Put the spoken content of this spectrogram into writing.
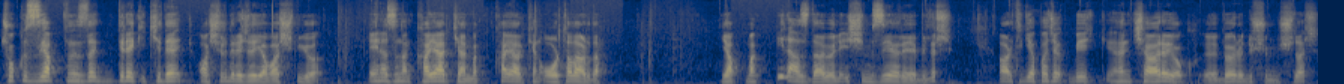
Çok hızlı yaptığınızda direkt 2'de aşırı derecede yavaşlıyor. En azından kayarken bak kayarken ortalarda yapmak biraz daha böyle işimize yarayabilir. Artık yapacak bir hani çare yok. Ee, Böyle düşünmüşler.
